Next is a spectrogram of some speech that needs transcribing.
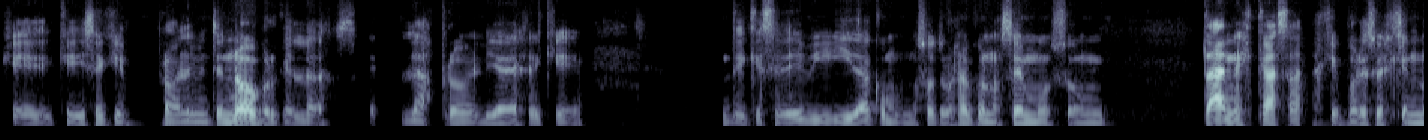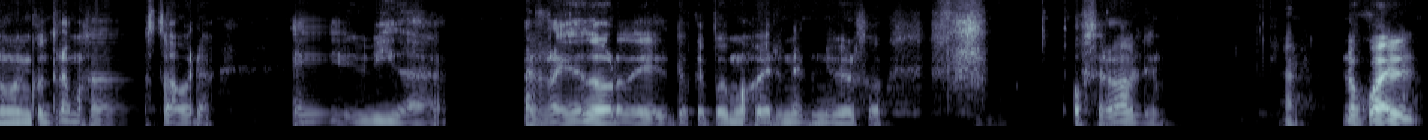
que, que dice que probablemente no, porque las, las probabilidades de que, de que se dé vida como nosotros la conocemos son tan escasas que por eso es que no encontramos hasta ahora eh, vida alrededor de lo que podemos ver en el universo observable. Claro. Lo cual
